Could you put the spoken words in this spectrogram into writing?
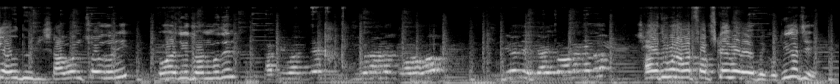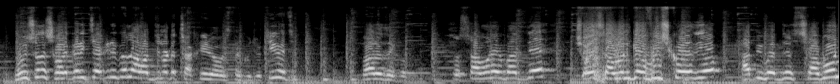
চৌধুরী। শ্রাবণ চৌধুরী তোমার আজকে জন্মদিন হ্যাপি বার্থডে জীবনে অনেক বড় হও। ঠিক আছে যাই করো না কেন সারা জীবন আমার সাবস্ক্রাইবার হয়ে থেকো ঠিক আছে? ভবিষ্যতে সরকারি চাকরি পেলে আমার জন্য একটা চাকরির ব্যবস্থা করছ, ঠিক আছে? ভালো থেকো। তো শ্রাবণের বার্থডে সবাই শ্রাবণকে উইশ করে দিও। Happy birthday Srabon.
